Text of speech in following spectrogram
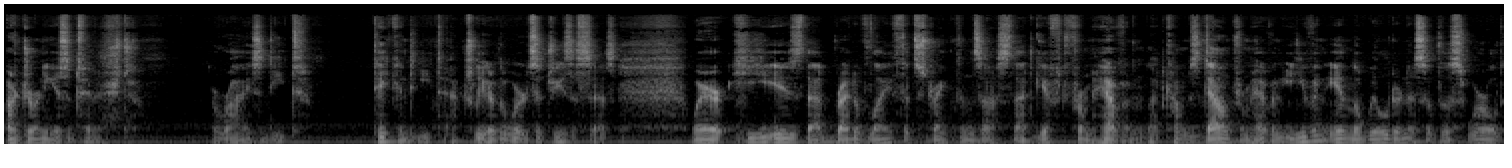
our journey isn't finished. Arise and eat. Take and eat, actually, are the words that Jesus says, where He is that bread of life that strengthens us, that gift from heaven that comes down from heaven, even in the wilderness of this world,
